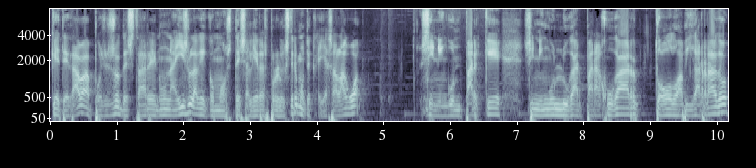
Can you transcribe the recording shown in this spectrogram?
que te daba, pues eso de estar en una isla que como te salieras por el extremo te caías al agua, sin ningún parque, sin ningún lugar para jugar, todo abigarrado,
